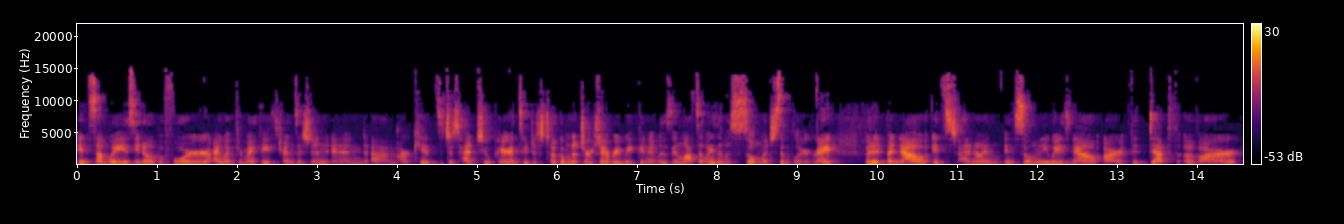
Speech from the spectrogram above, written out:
in some ways, you know, before I went through my faith transition, and um, our kids just had two parents who just took them to church every week, and it was in lots of ways it was so much simpler, right? Yeah. But it, but now it's I don't know in, in so many ways now our the depth of our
